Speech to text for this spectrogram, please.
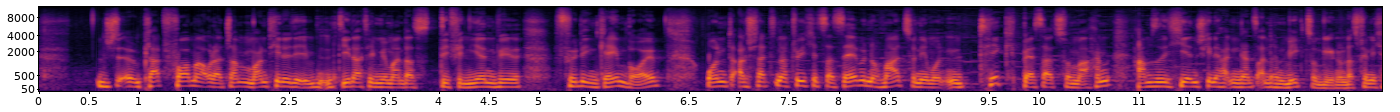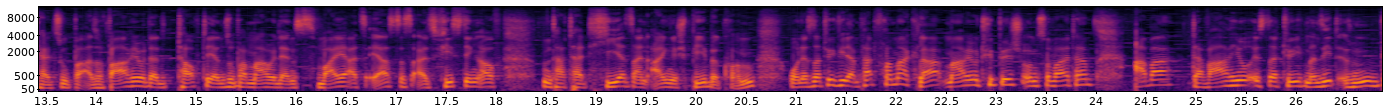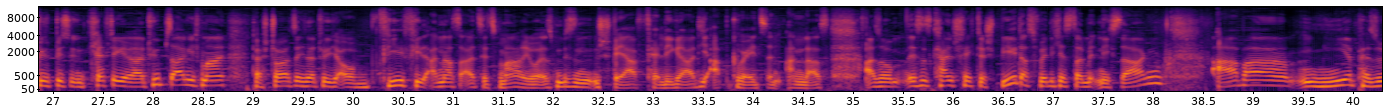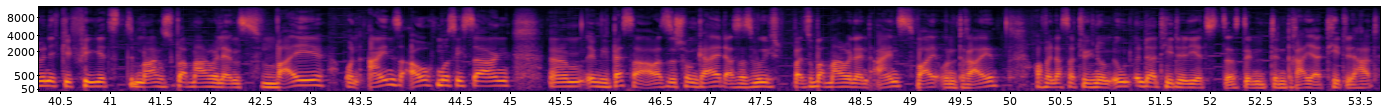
Plattformer oder Jump'n'Run-Titel, je nachdem wie man das definieren will, für den Game Boy. Und anstatt natürlich jetzt dasselbe nochmal zu nehmen und einen Tick besser zu machen, haben sie sich hier entschieden, halt einen ganz anderen Weg zu gehen. Und das finde ich halt super. Also Wario, der tauchte ja in Super Mario Land 2 als erstes als Fiesling auf und hat halt hier sein eigenes Spiel bekommen. Und ist natürlich wieder ein Plattformer, klar, Mario-typisch und so weiter. Aber der Wario ist natürlich, man sieht, ein bisschen kräftigerer Typ, sage ich mal. Da steuert sich natürlich auch viel viel, viel anders als jetzt Mario. Ist ein bisschen schwerfälliger, die Upgrades sind anders. Also es ist kein schlechtes Spiel, das will ich jetzt damit nicht sagen. Aber mir persönlich gefiel jetzt Super Mario Land 2 und 1 auch, muss ich sagen, ähm, irgendwie besser. Aber es ist schon geil, dass es wirklich bei Super Mario Land 1, 2 und 3, auch wenn das natürlich nur im Untertitel jetzt das, den, den Dreier-Titel hat,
